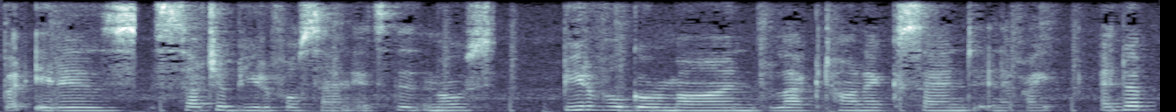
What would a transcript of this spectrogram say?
but it is such a beautiful scent. It's the most beautiful gourmand lactonic scent and if I end up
